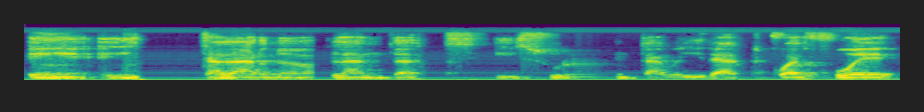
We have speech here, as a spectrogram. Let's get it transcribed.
eh, instalar nuevas plantas y su rentabilidad? ¿Cuál fue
